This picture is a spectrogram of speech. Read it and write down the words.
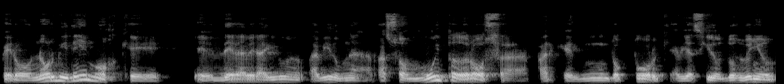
pero no olvidemos que eh, debe haber habido, una razón muy poderosa para que un doctor que había sido dos, dueños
